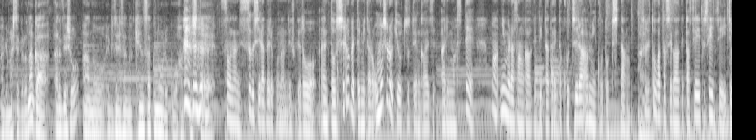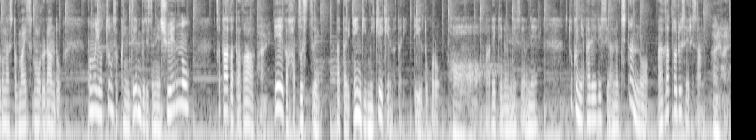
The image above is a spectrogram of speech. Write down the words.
あげましたけどなんかあれでしょ？あの海老谷さんが検索能力を発揮して。そうなんです。すぐ調べる子なんですけど、えっと調べてみたら面白い共通点がありまして、まあ二村さんが挙げていただいたこちらアミコとチタン、はい。それと私が挙げた西部先生異常なしとマイスモールランド、この4つの作品全部ですね主演の方々がはい。映画初出演だったり演技未経験だったりっていうところはが出てるんですよね。特にあれですよあのチタンのアガト・ルセルさんっ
